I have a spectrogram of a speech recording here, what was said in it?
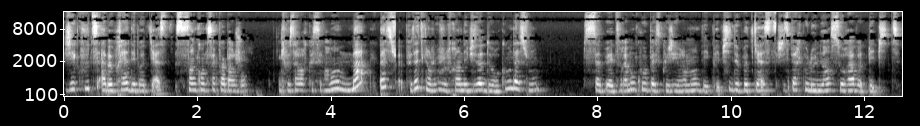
J'écoute à peu près des podcasts 55 fois par jour. Il faut savoir que c'est vraiment ma passion. Peut-être qu'un jour je ferai un épisode de recommandation ça peut être vraiment cool parce que j'ai vraiment des pépites de podcast. J'espère que le mien sera votre pépite.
